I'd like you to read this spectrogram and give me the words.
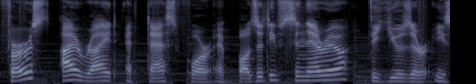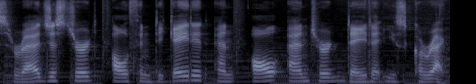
First, I write a test for a positive scenario, the user is registered, authenticated and all entered data is correct.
